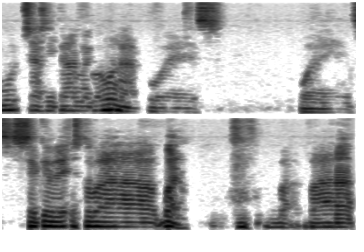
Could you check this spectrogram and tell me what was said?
muchas y quedarme con una, pues, pues sé que esto va, bueno, va,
